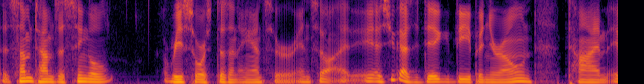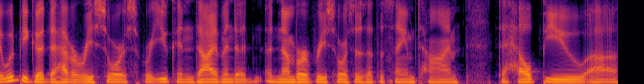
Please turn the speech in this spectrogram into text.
that sometimes a single resource doesn't answer. And so, I, as you guys dig deep in your own time, it would be good to have a resource where you can dive into a, number of resources at the same time to help you uh,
